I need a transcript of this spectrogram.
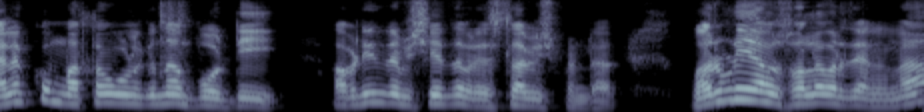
எனக்கும் மற்றவங்களுக்கும் தான் போட்டி அப்படின்ற விஷயத்தை அவர் எஸ்டாப்ளிஷ் பண்ணுறார் மறுபடியும் அவர் சொல்ல வர்றது என்னென்னா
